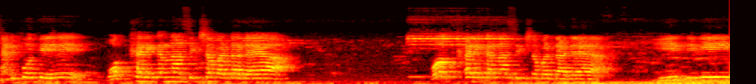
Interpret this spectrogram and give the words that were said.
చనిపోతే ఒక్కరికన్నా శిక్ష పడ్డదా? ఒక్కరికన్నా శిక్ష పడ్డదా ఏంటిది?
